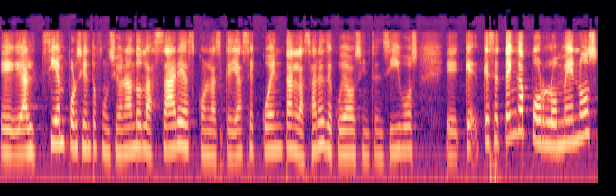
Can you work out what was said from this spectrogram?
eh, al 100% funcionando las áreas con las que ya se cuentan, las áreas de cuidados intensivos, eh, que, que, se tenga por lo menos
